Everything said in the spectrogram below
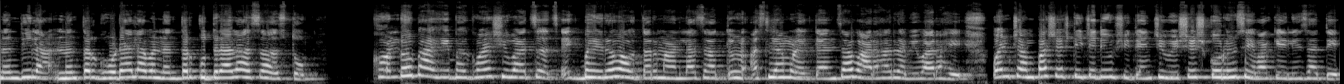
नंदीला नंतर घोड्याला व नंतर कुत्र्याला असा असतो. खंडोबा ही भगवान शिवाचंच एक भैरव अवतार मानला जातो असल्यामुळे त्यांचा वार हा रविवार आहे. पण चंपाषष्ठीच्या दिवशी त्यांची विशेष करून सेवा केली जाते.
